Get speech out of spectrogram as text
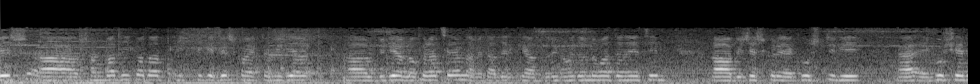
বেশ সাংবাদিকতার দিক থেকে বেশ কয়েকটা মিডিয়া মিডিয়ার লোকেরা ছিলেন। আমি তাদেরকে আন্তরিকভাবে ধন্যবাদ জানিয়েছি। বিশেষ করে একুশ টিভি একুশের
